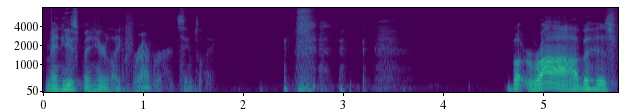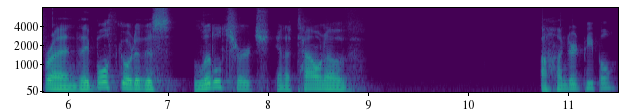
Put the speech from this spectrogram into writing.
Man, he's been here like forever, it seems like. but Rob, his friend, they both go to this little church in a town of a hundred people?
